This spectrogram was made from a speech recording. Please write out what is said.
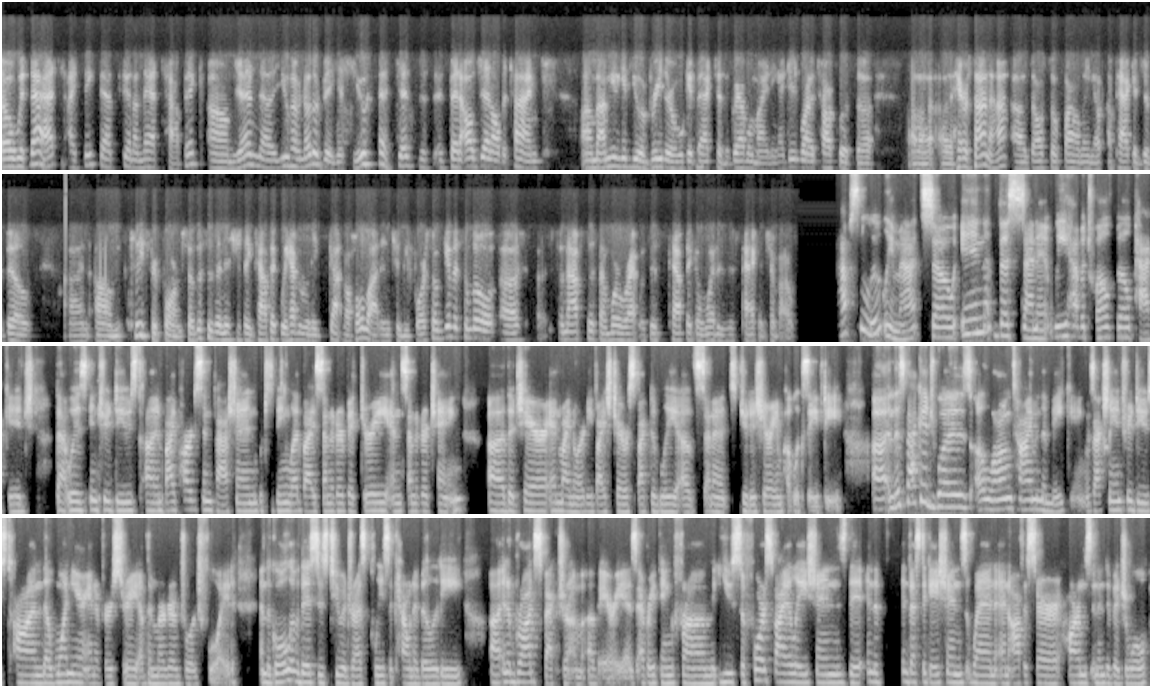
So with that, I think that's good on that topic. Um, Jen, uh, you have another big issue. Jen's just, it's been all Jen all the time. Um, I'm going to give you a breather. We'll get back to the gravel mining. I did want to talk with uh, uh, uh, Harrison uh, is also filing a, a package of bills on um, police reform. So this is an interesting topic we haven't really gotten a whole lot into before. So give us a little uh, synopsis on where we're at with this topic and what is this package about. Absolutely, Matt. So, in the Senate, we have a 12 bill package that was introduced uh, in bipartisan fashion, which is being led by Senator Victory and Senator Chang, uh, the chair and minority vice chair, respectively, of Senate Judiciary and Public Safety. Uh, and this package was a long time in the making. It was actually introduced on the one year anniversary of the murder of George Floyd. And the goal of this is to address police accountability uh, in a broad spectrum of areas, everything from use of force violations, the, in the investigations when an officer harms an individual,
